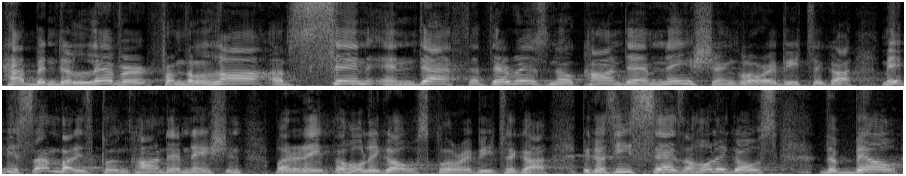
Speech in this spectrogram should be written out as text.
have been delivered from the law of sin and death, that there is no condemnation, glory be to God. Maybe somebody's putting condemnation, but it ain't the Holy Ghost, glory be to God. Because he says, the Holy Ghost, the bill,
